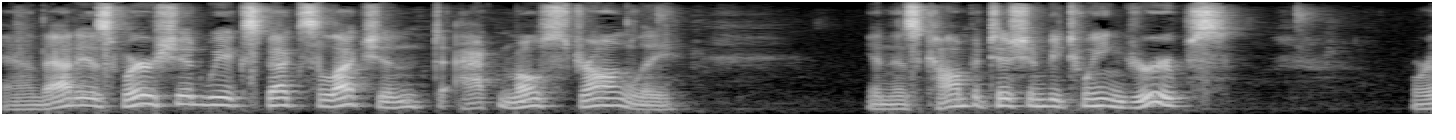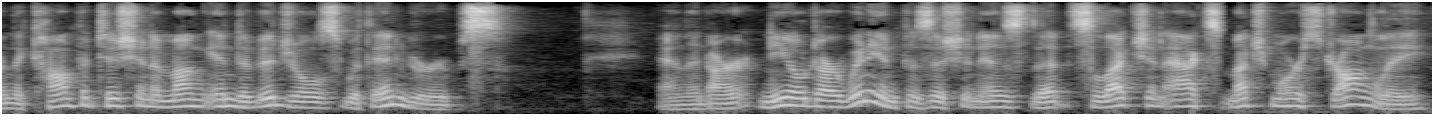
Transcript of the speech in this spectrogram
And that is where should we expect selection to act most strongly? In this competition between groups or in the competition among individuals within groups? And the neo Darwinian position is that selection acts much more strongly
